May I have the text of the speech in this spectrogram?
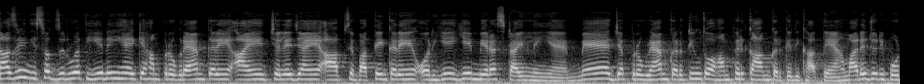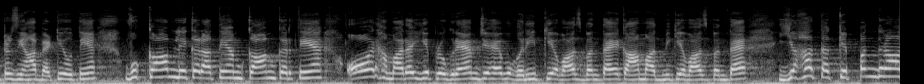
नाजरीन, इस वक्त ज़रूरत ये नहीं है कि हम प्रोग्राम करें, आएँ, चले जाएँ, आपसे बातें करें, और ये ये मेरा स्टाइल नहीं है। मैं जब प्रोग्राम करती हूँ तो हम फिर काम करके दिखाते हैं। हमारे जो रिपोर्टर्स यहाँ बैठे होते हैं, वो काम लेकर आते हैं, हम काम करते हैं, और हमारा ये प्रोग्राम जो है वो गरीब की आवाज़ बनता है एक आम आदमी की आवाज़ बनता है। यहाँ तक कि पंद्रह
